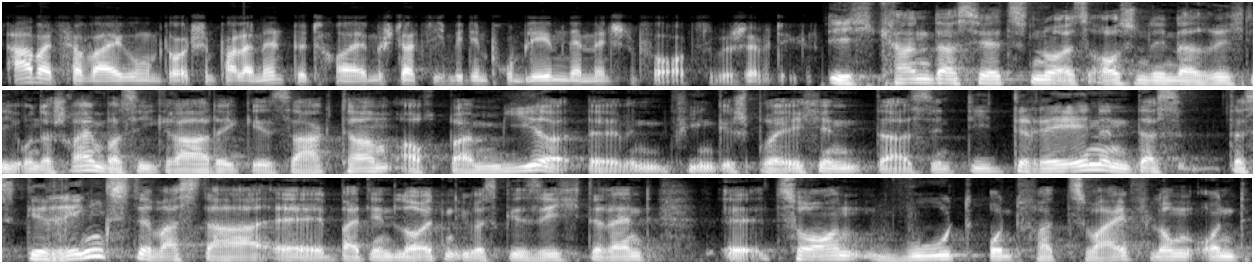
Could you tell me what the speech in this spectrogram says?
Arbeitsverweigerung im deutschen Parlament betreiben, statt sich mit den Problemen der Menschen vor Ort zu beschäftigen. Ich kann das jetzt nur als Außenstehender richtig unterschreiben, was Sie gerade gesagt haben. Auch bei mir äh, in vielen Gesprächen, da sind die Tränen das, das Geringste, was da äh, bei den Leuten übers Gesicht rennt. Äh, Zorn, Wut und Verzweiflung und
